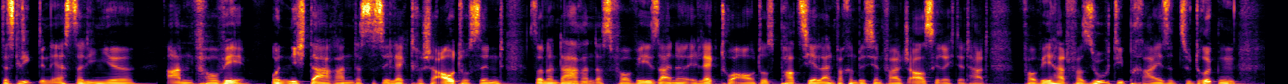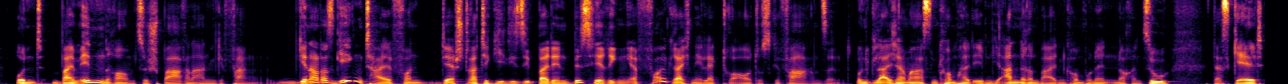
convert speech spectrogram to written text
das liegt in erster Linie an VW. Und nicht daran, dass es elektrische Autos sind, sondern daran, dass VW seine Elektroautos partiell einfach ein bisschen falsch ausgerichtet hat. VW hat versucht, die Preise zu drücken und beim Innenraum zu sparen angefangen. Genau das Gegenteil von der Strategie, die sie bei den bisherigen erfolgreichen Elektroautos gefahren sind. Und gleichermaßen kommen halt eben die anderen beiden Komponenten noch hinzu. Das Geld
